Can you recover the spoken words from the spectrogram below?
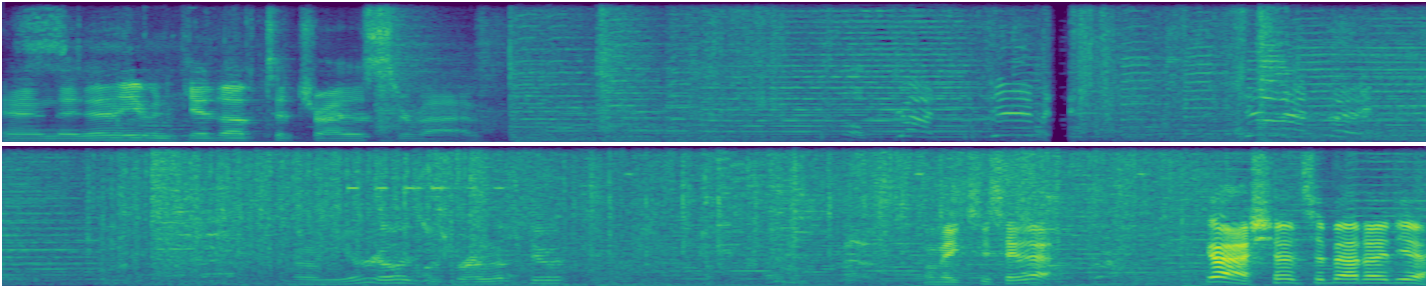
And they didn't even get up to try to survive. Um, you really just run up to it? What makes you say that? Gosh, that's a bad idea.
